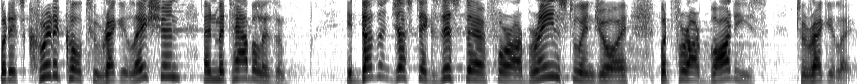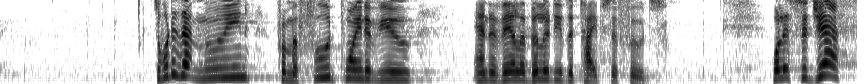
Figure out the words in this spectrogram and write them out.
but it's critical to regulation and metabolism. It doesn't just exist there for our brains to enjoy, but for our bodies to regulate. So, what does that mean from a food point of view and availability of the types of foods? Well, it suggests,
